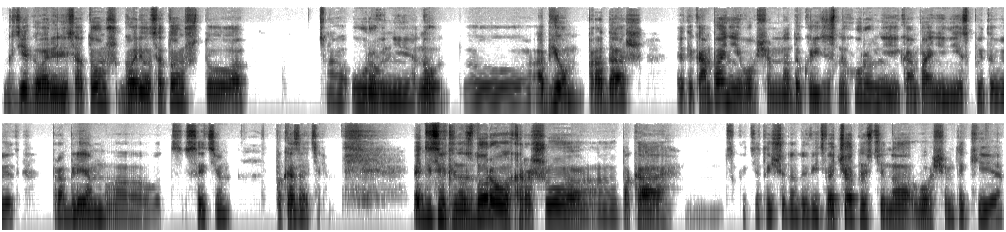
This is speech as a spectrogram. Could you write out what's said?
где говорились о том, говорилось о том, что а, уровни, ну, э, объем продаж этой компании, в общем, на докризисных уровнях, и компания не испытывает проблем вот с этим показателем. Это действительно здорово, хорошо, пока, сказать, это еще надо увидеть в отчетности, но, в общем, такие,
